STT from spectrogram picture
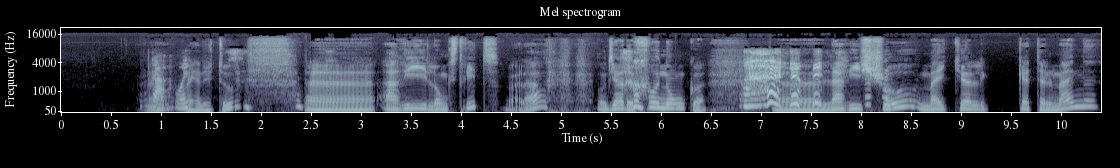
voilà, Ah, oui. rien du tout. Euh, Harry Longstreet, voilà, on dirait de faux noms quoi. Euh, Larry Shaw, Michael Kettleman,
